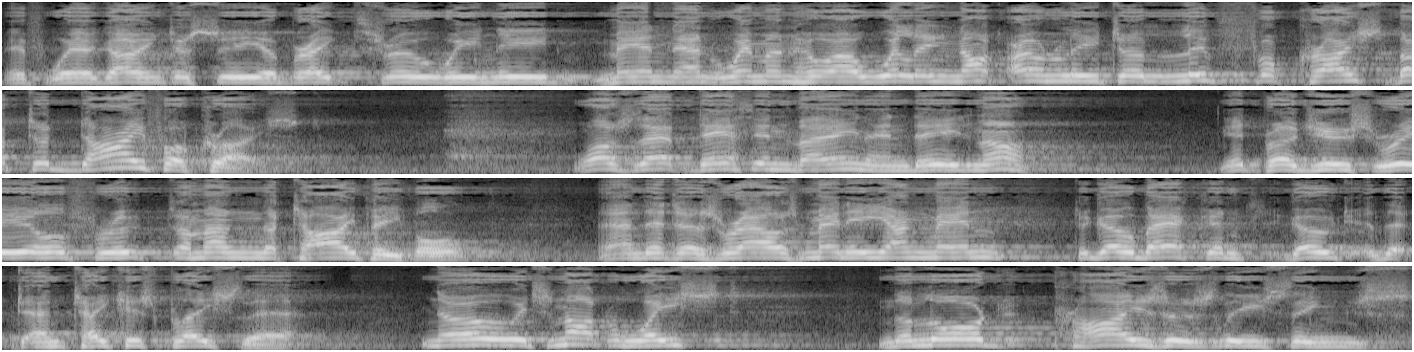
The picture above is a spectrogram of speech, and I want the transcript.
If we're going to see a breakthrough, we need men and women who are willing not only to live for Christ, but to die for Christ. Was that death in vain? Indeed not. It produced real fruit among the Thai people, and it has roused many young men to go back and go and take his place there. No, it's not waste. The Lord prizes these things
